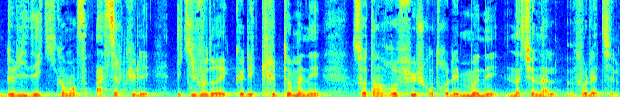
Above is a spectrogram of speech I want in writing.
de l'idée qui commence à circuler et qui voudrait que les crypto-monnaies soient un refuge contre les monnaies nationales volatiles.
